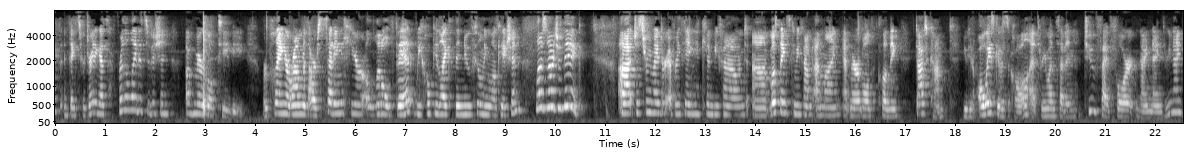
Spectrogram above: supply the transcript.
guys, and thanks for joining us for the latest edition of Marigold TV. We're playing around with our setting here a little bit. We hope you like the new filming location. Let us know what you think. Uh, just a reminder, everything can be found, uh, most things can be found online at marigoldclothing.com. You can always give us a call at 317-254-9939,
